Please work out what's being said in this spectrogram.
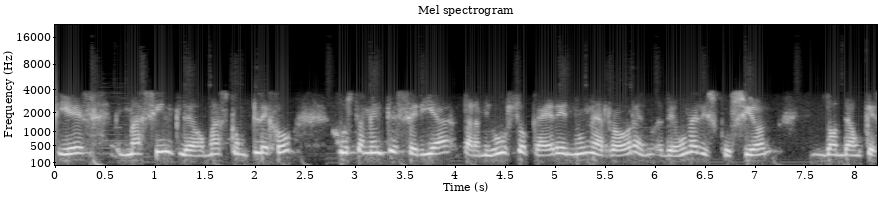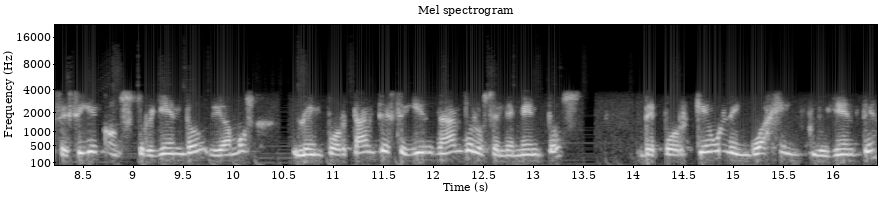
si es más simple o más complejo, justamente sería, para mi gusto, caer en un error, de una discusión donde aunque se sigue construyendo, digamos, lo importante es seguir dando los elementos de por qué un lenguaje incluyente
